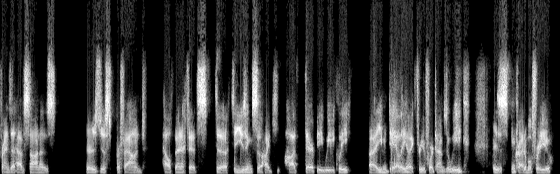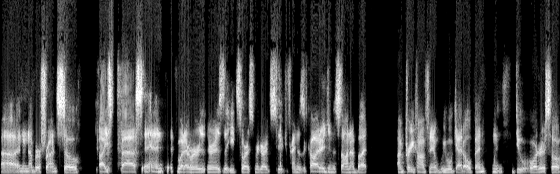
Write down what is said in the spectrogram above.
friends that have saunas, there's just profound health benefits to, to using so hot therapy weekly, uh, even daily, like three to four times a week is incredible for you uh, in a number of fronts. So ice baths and whatever there is the heat source in regards to if your friend has a cottage and a sauna, but I'm pretty confident we will get open and do order so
